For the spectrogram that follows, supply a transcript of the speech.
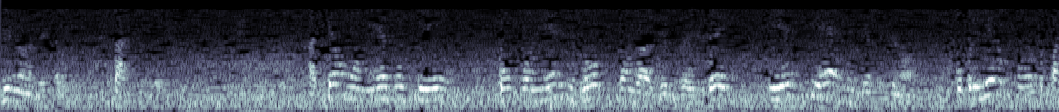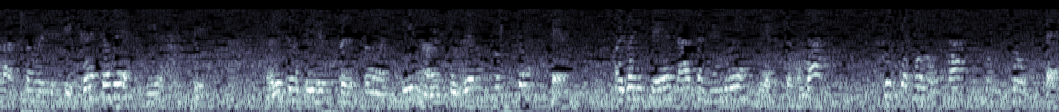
dinâmicos, estáticos. Até o momento em que componentes outros são trazidos a efeito e esse é dentro de nós. O primeiro ponto para a ação edificante é o. A gente não tem expressão aqui, não, eles fizeram o seu pé. Mas a ideia é dar também do exercício, não dá? É colocar sobre o seu pé.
